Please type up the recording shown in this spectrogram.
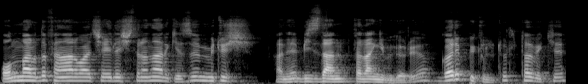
Onlar da Fenerbahçe'yi eleştiren herkesi müthiş hani bizden falan gibi görüyor. Garip bir kültür tabii ki.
